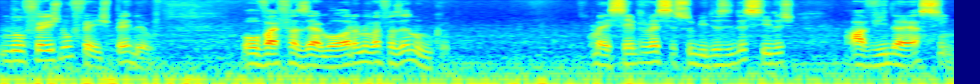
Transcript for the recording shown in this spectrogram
Não fez, não fez, perdeu. Ou vai fazer agora, não vai fazer nunca. Mas sempre vai ser subidas e descidas. A vida é assim.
